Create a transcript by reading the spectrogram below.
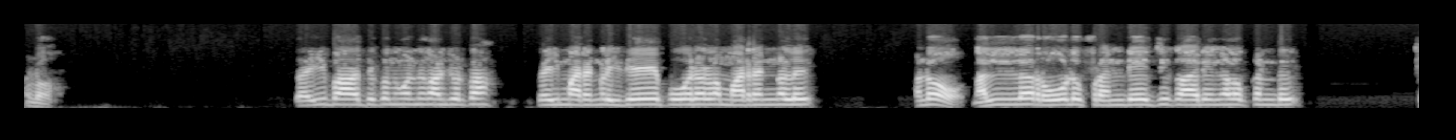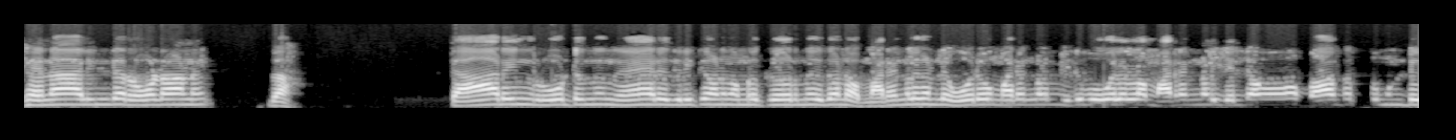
കണ്ടോ? തൈ ഭാഗത്തേക്ക് ഒന്ന് വന്ന് കാണിച്ചു കൊടുത്താ. തൈ മരങ്ങൾ ഇതേപോലുള്ള മരങ്ങൾ കണ്ടോ? നല്ല റോഡ് ഫ്രണ്ടേജ് കാര്യങ്ങളൊക്കെ ഉണ്ട്. കനാലിന്റെ റോഡാണ് ടാറിങ് റോട്ടിൽ നിന്ന് നേരെ ഇതിലേക്കാണ് നമ്മൾ കയറുന്നത് ഇതുണ്ടോ? മരങ്ങൾ കണ്ടില്ലേ? ഓരോ മരങ്ങളും ഇതുപോലുള്ള മരങ്ങൾ എല്ലാ ഭാഗത്തുമുണ്ട്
